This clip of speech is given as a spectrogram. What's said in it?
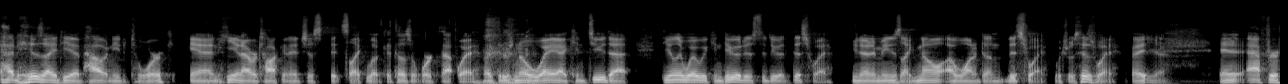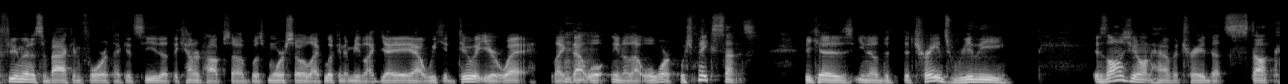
had his idea of how it needed to work and he and i were talking it just it's like look it doesn't work that way. Like there's no way i can do that. The only way we can do it is to do it this way. You know what i mean? He's like no i want it done this way which was his way right? Yeah. and after a few minutes of back and forth i could see that the countertop sub was more so like looking at me like yeah yeah yeah we could do it your way. Like that Mhm. will you know that will work which makes sense. Because you know the, the trades really as long as you don't have a trade that's stuck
